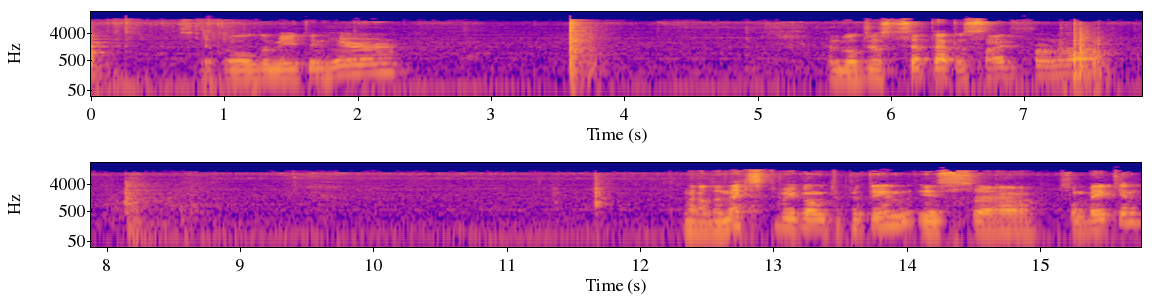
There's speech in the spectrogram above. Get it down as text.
Let's get all the meat in here. And we'll just set that aside for now. Now the next we're going to put in is uh, some bacon.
